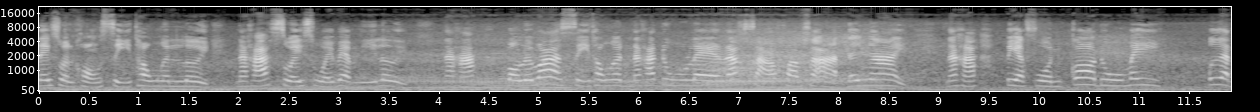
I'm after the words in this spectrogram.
ในส่วนของสีทองเงินเลยนะคะ สวยๆแบบนี้เลยนะคะ บอกเลยว่าสีทองเงินนะคะ ดูแลรักษาความสะอาดได้ง่ายนะคะ เปียกฝนก็ดูไม่เปื้อน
